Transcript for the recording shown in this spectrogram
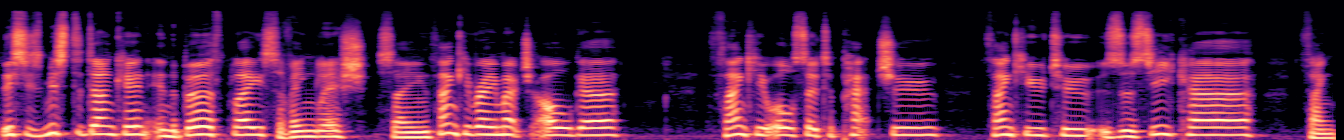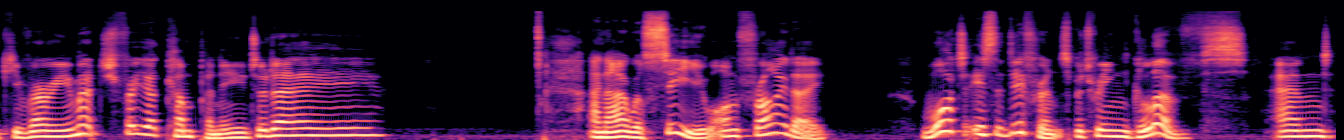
This is Mr. Duncan in the birthplace of English saying thank you very much, Olga. Thank you also to Pachu. Thank you to Zuzika. Thank you very much for your company today. And I will see you on Friday. What is the difference between gloves and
